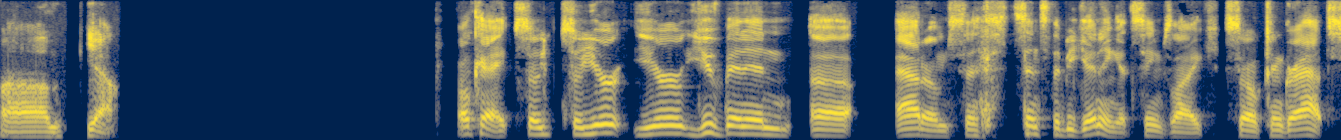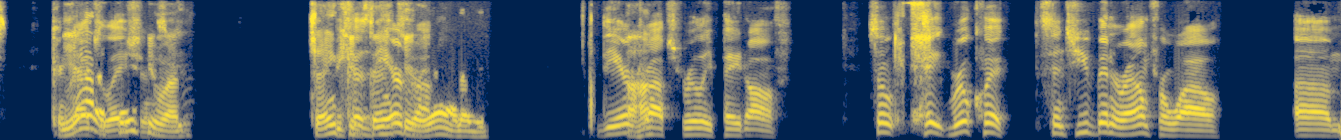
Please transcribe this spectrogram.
Um, yeah. Okay, so so you're you're you've been in uh, Atom since since the beginning. It seems like so. Congrats, congratulations. Yeah, thank you, man. Thank because you, the thank you. Yeah, the Uh-huh. airdrops really paid off. So, hey, real quick, since you've been around for a while, um,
